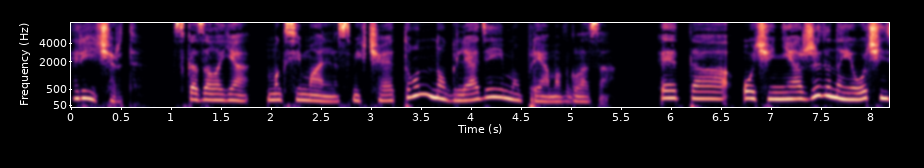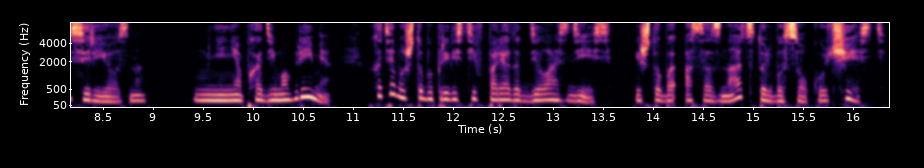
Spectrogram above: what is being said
«Ричард», — сказала я, максимально смягчая тон, но глядя ему прямо в глаза. «Это очень неожиданно и очень серьезно. Мне необходимо время, хотя бы чтобы привести в порядок дела здесь, и чтобы осознать столь высокую честь.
